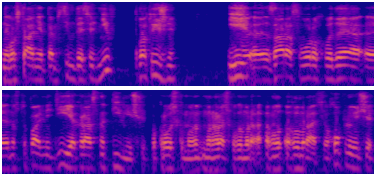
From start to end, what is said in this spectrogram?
в останні там 7-10 днів, два тижні. І е, зараз ворог веде е, наступальні дії якраз на північ від Покровського агломера- агломерації, охоплюючи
